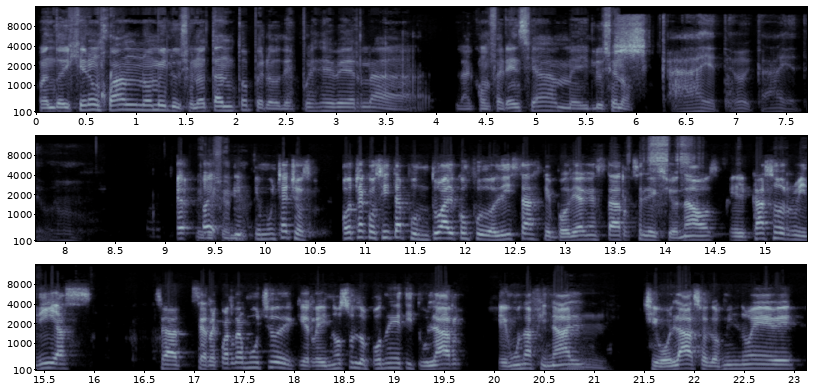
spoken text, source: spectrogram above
cuando dijeron Juan no me ilusionó tanto, pero después de ver la, la conferencia me ilusionó. cállate, voy, cállate. Eh, y, muchachos, otra cosita puntual con futbolistas que podrían estar seleccionados, el caso de Ruidías. O sea, se recuerda mucho de que Reynoso lo pone de titular en una final, mm. Chivolazo en 2009,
